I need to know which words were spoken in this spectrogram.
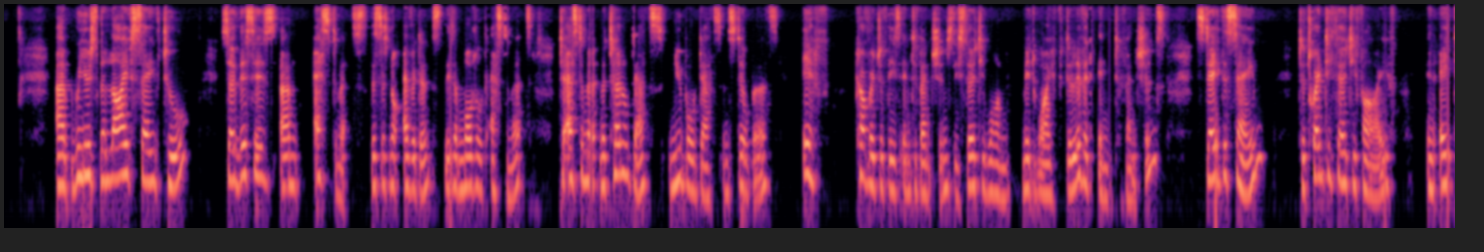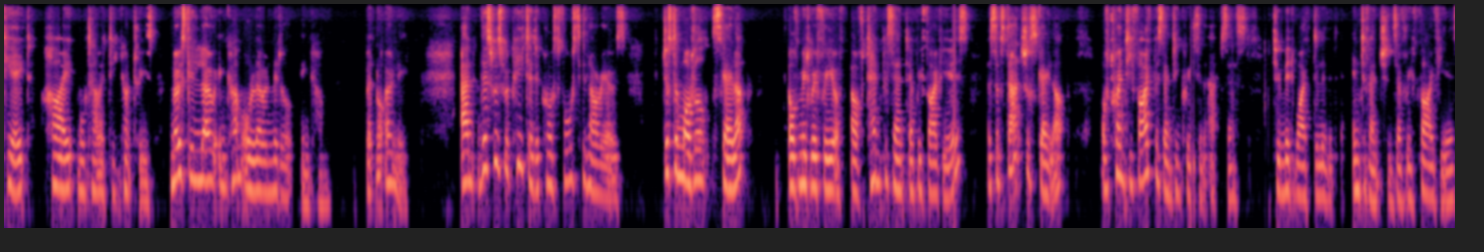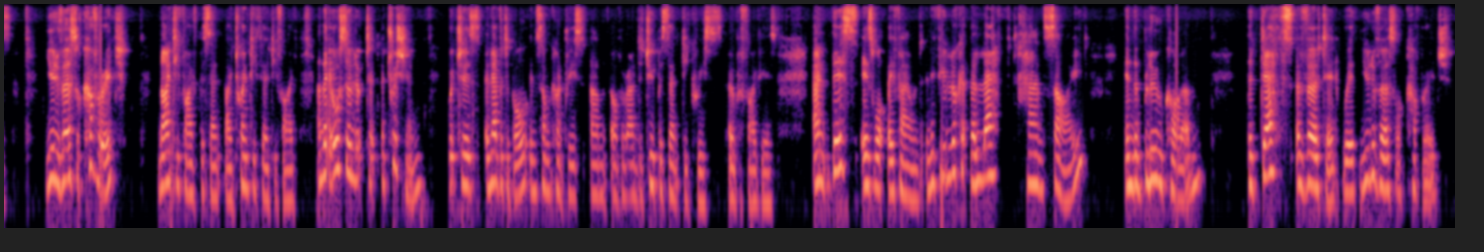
Um, we used the Live Save tool so this is um, estimates. This is not evidence. These are modeled estimates to estimate maternal deaths, newborn deaths and stillbirths if coverage of these interventions, these 31 midwife delivered interventions, stayed the same to 2035 in 88 high mortality countries, mostly low income or low and middle income, but not only. And this was repeated across four scenarios, just a model scale up of midwifery of, of 10% every five years, a substantial scale up of 25% increase in access to midwife delivered interventions every five years, universal coverage, 95% by 2035. And they also looked at attrition, which is inevitable in some countries um, of around a 2% decrease over five years. And this is what they found. And if you look at the left hand side in the blue column, the deaths averted with universal coverage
